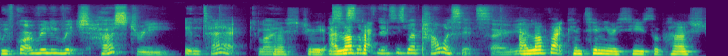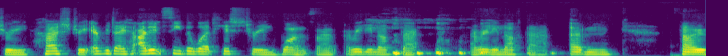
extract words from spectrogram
we've got a really rich history in tech. Like History. I love that. This is where power sits. So yeah. I love that continuous use of history. History every day. I didn't see the word history once. I, I really love that. I really love that. Um, so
